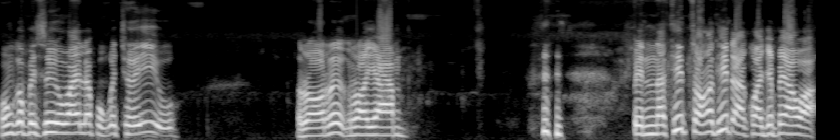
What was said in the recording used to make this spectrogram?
ผมก็ไปซื้อไว้แล้วผมก็เฉยอยู่ รอเลิกรอยาม เป็นอาทิตย์สองอาทิตย์อะกว่าจะไปเอาอะ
